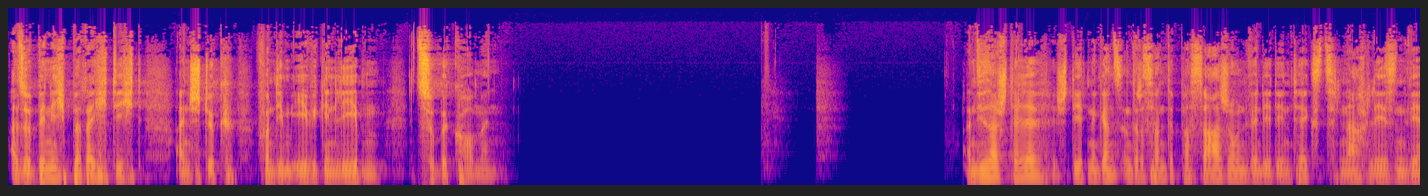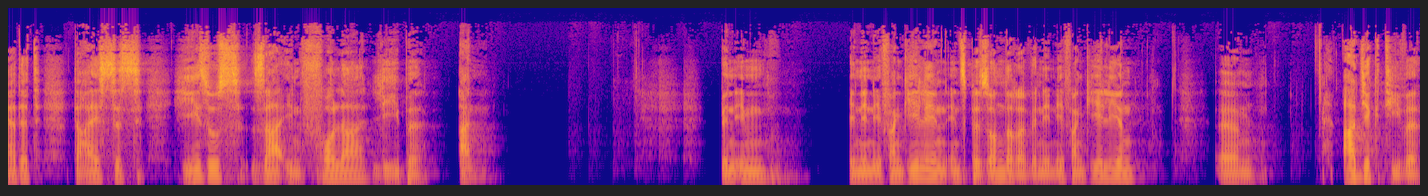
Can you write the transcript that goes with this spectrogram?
Also bin ich berechtigt, ein Stück von dem ewigen Leben zu bekommen. An dieser Stelle steht eine ganz interessante Passage und wenn ihr den Text nachlesen werdet, da heißt es, Jesus sah ihn voller Liebe an. Wenn ihm in den Evangelien insbesondere, wenn in den Evangelien ähm, Adjektive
